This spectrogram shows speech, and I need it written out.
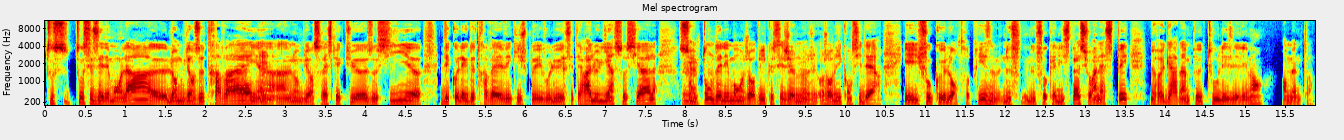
tous, tous ces éléments-là, l'ambiance de travail, une ambiance respectueuse aussi, des collègues de travail avec qui je peux évoluer, etc. Le lien social sont tant d'éléments aujourd'hui que ces jeunes aujourd'hui considèrent. Et il faut que l'entreprise ne, ne focalise pas sur un aspect, mais regarde un peu tous les éléments en même temps.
